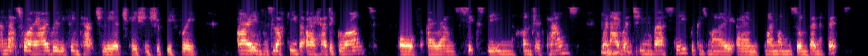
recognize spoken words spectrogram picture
And that's why I really think actually education should be free. I was lucky that I had a grant of around £1,600 when mm-hmm. I went to university because my um, my mum was on benefits.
